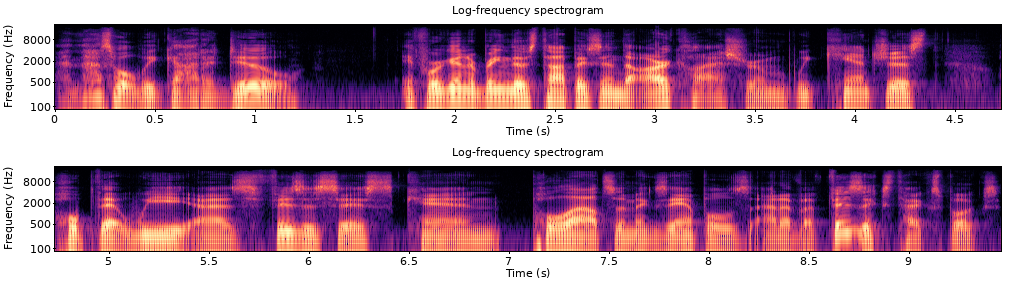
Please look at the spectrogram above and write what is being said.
and that's what we got to do if we're going to bring those topics into our classroom, we can't just hope that we as physicists can pull out some examples out of a physics textbooks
